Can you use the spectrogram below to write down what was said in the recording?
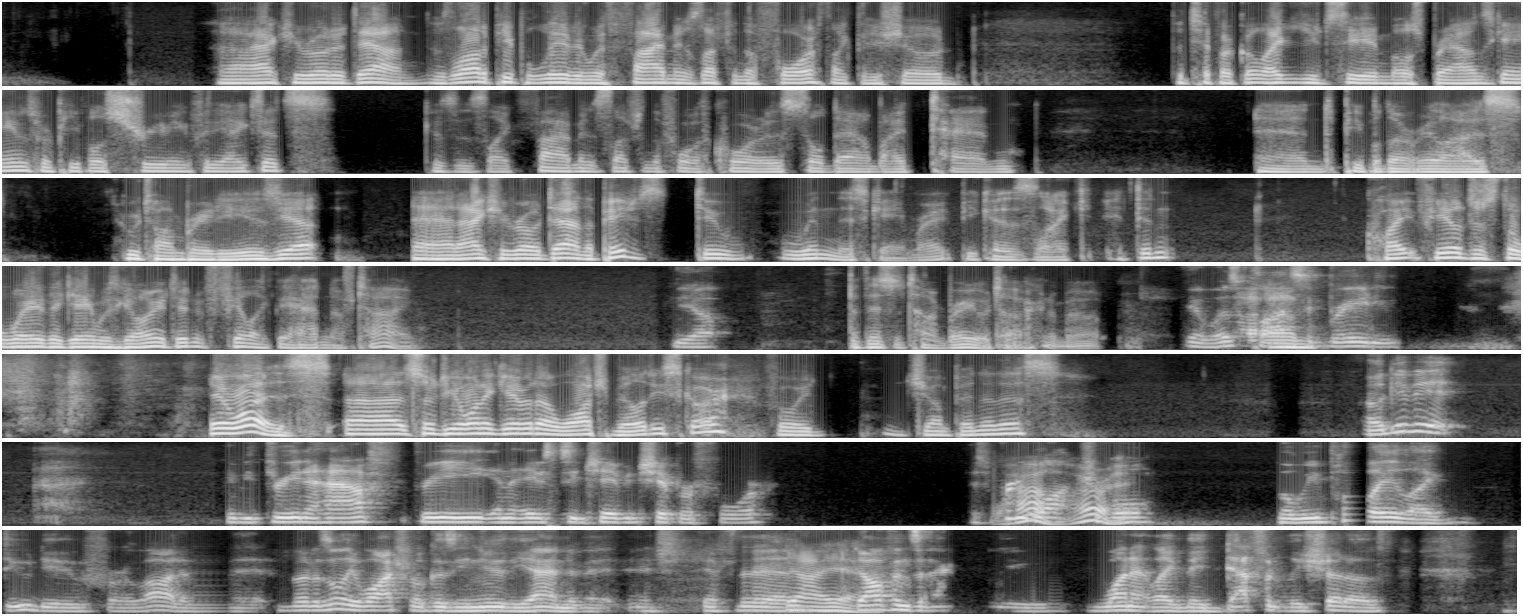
Uh, I actually wrote it down. There's a lot of people leaving with five minutes left in the fourth, like they showed the typical, like you'd see in most Browns games where people are streaming for the exits because there's like five minutes left in the fourth quarter. It's still down by 10. And people don't realize who Tom Brady is yet. And I actually wrote down the Patriots do win this game, right? Because like it didn't quite feel just the way the game was going. It didn't feel like they had enough time. Yep. But this is Tom Brady we're talking about. It was classic Um, Brady. It was. Uh, so do you want to give it a watchability score before we jump into this? I'll give it maybe three and a half, three in the AFC Championship or four. It's pretty Wow, all right. watchable, but we play like doo doo for a lot of it. But it's only watchable because you knew the end of it. If, if the Yeah, yeah. Dolphins actually won it like they definitely should have,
